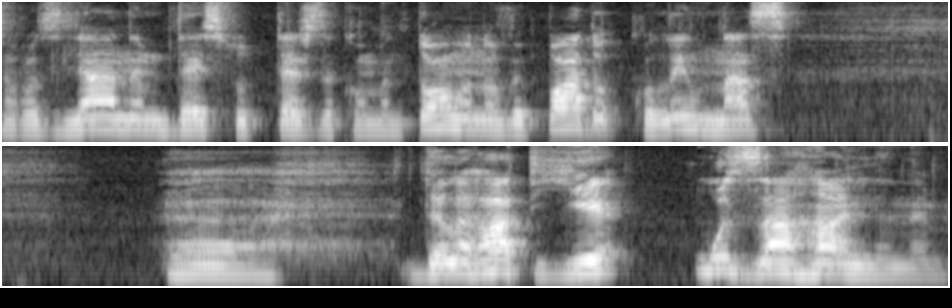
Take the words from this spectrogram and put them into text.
розглянемо, десь тут теж закоментовано випадок, коли в нас е, делегат є узагальненим.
